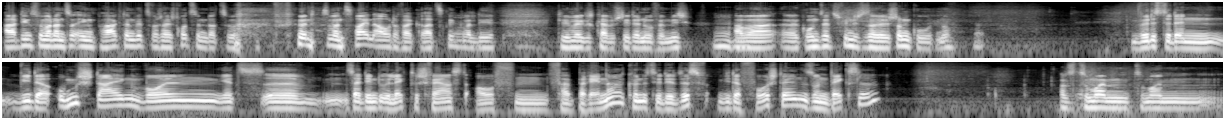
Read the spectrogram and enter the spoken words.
Allerdings, wenn man dann so eng parkt, dann wird es wahrscheinlich trotzdem dazu führen, dass man sein Auto verkratzt kriegt, weil die, die Möglichkeit besteht ja nur für mich. Aber äh, grundsätzlich finde ich das natürlich schon gut. Ne? Würdest du denn wieder umsteigen wollen, jetzt äh, seitdem du elektrisch fährst, auf einen Verbrenner? Könntest du dir das wieder vorstellen, so ein Wechsel? Also zu meinem, zu meinem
